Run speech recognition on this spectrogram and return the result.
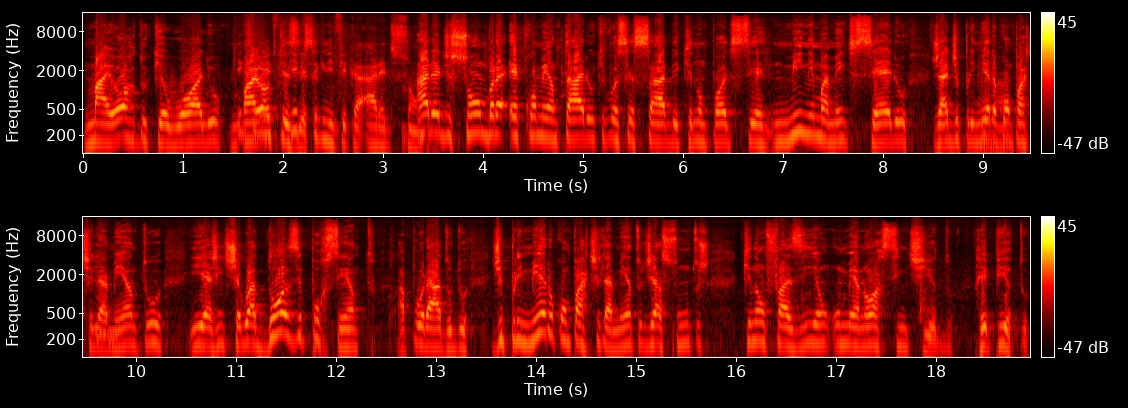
Maior do que o óleo, Que que maior do que O que, que significa área de sombra? Área de sombra é comentário que você sabe que não pode ser minimamente sério, já de primeiro compartilhamento, e a gente chegou a 12% apurado do, de primeiro compartilhamento de assuntos que não faziam o menor sentido. Repito,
